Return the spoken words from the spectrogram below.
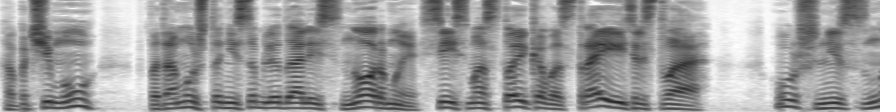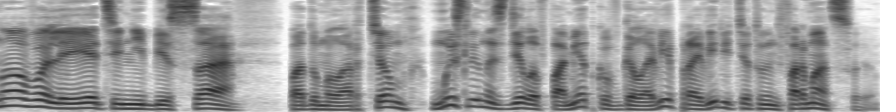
А почему? Потому что не соблюдались нормы сейсмостойкого строительства. «Уж не снова ли эти небеса?» — подумал Артем, мысленно сделав пометку в голове проверить эту информацию.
